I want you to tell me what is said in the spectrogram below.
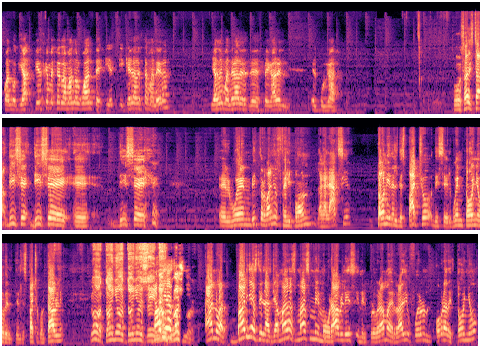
cuando ya tienes que meter la mano al guante y, queda de esta manera, ya no hay manera de, despegar el, pulgar. Pues ahí está, dice, dice, eh, dice el buen Víctor Baños, Felipón, la galaxia, Tony del despacho, dice el buen Toño del despacho contable. No, Toño, Toño es eh, varias, Rushmore. Anuar, varias de las llamadas más memorables en el programa de radio fueron obra de Toño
